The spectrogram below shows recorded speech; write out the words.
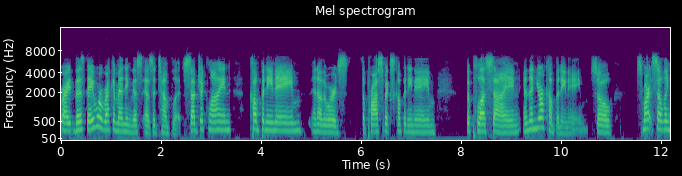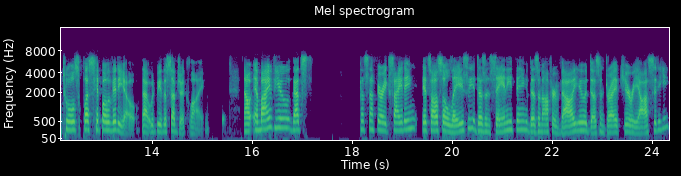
right, this they were recommending this as a template. Subject line, company name, in other words, the prospect's company name, the plus sign, and then your company name. So, smart selling tools plus hippo video, that would be the subject line. Now, in my view, that's that's not very exciting. It's also lazy. It doesn't say anything. It doesn't offer value. It doesn't drive curiosity.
